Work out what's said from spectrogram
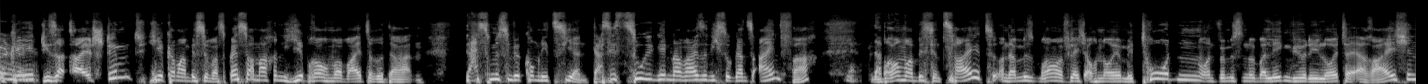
okay, dieser Teil stimmt, hier kann man ein bisschen was besser machen, hier brauchen wir weitere Daten. Das müssen wir kommunizieren. Das ist zugegebenerweise nicht so ganz einfach. Ja. Da brauchen wir ein bisschen Zeit und da müssen, brauchen wir vielleicht auch neue Methoden und wir müssen überlegen, wie wir die Leute erreichen.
